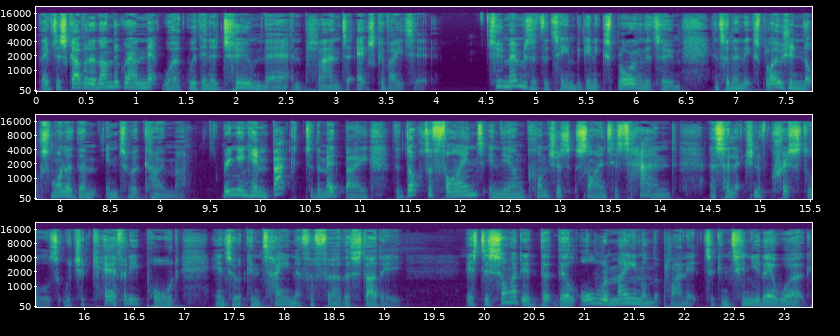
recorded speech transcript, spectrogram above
They've discovered an underground network within a tomb there and plan to excavate it. Two members of the team begin exploring the tomb until an explosion knocks one of them into a coma. Bringing him back to the medbay, the doctor finds in the unconscious scientist's hand a selection of crystals which are carefully poured into a container for further study. It's decided that they'll all remain on the planet to continue their work,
